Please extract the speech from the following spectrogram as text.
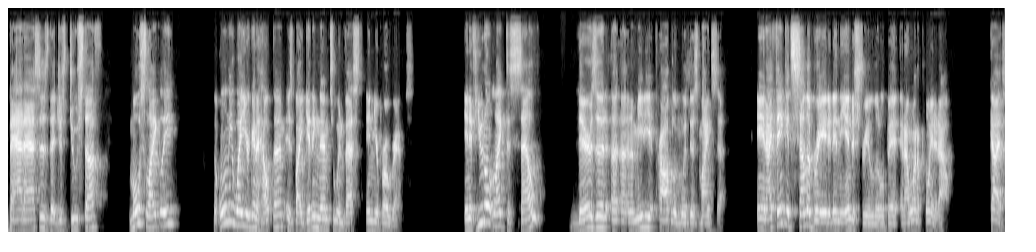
badasses that just do stuff, most likely the only way you're going to help them is by getting them to invest in your programs. And if you don't like to sell, there's a, a, an immediate problem with this mindset. And I think it's celebrated in the industry a little bit, and I want to point it out. Guys,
